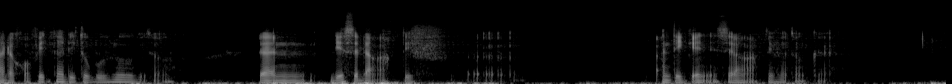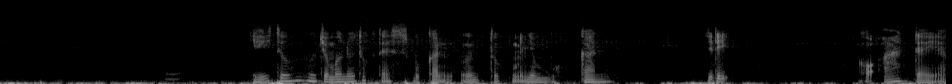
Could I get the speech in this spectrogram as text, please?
Ada covid nggak di tubuh lu gitu. Dan dia sedang aktif uh, antigennya sedang aktif atau enggak ya itu cuma untuk tes bukan untuk menyembuhkan. Jadi kok ada ya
